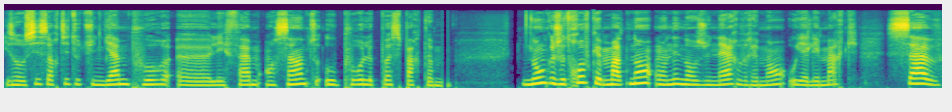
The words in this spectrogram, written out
Ils ont aussi sorti toute une gamme pour euh, les femmes enceintes ou pour le postpartum. Donc je trouve que maintenant, on est dans une ère vraiment où il y a les marques savent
